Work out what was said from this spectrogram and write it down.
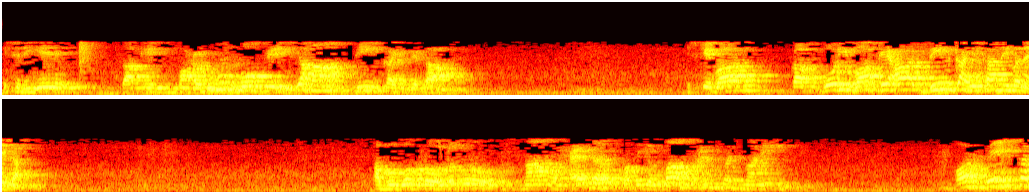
اس لیے تاکہ معلوم ہو کہ یہاں دین کا اختتام ہے اس کے بعد کا کوئی واقعہ دین کا حصہ نہیں بنے گا۔ ابو بکرو بکرو عثمان و حیدر رضی اللہ عنہ مجمعین اور بیشتر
